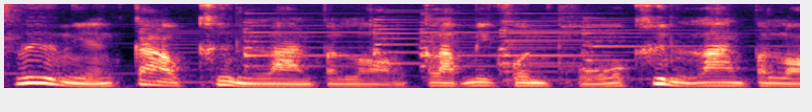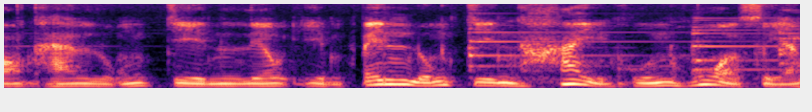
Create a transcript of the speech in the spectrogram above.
ซื่อเหนียงก้าวขึ้นลานประลอง กลับมีคนโผล่ขึ้นลานประลองแทนหลวงจีนเลี้ยวอิ่ม เป็นหลวงจีนให้หุนนหัวเสียง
